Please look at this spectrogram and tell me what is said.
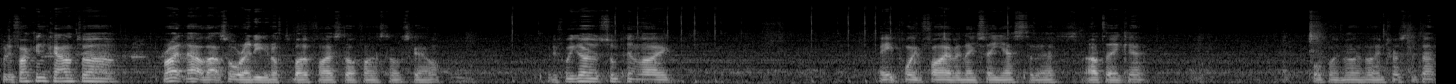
But if I can counter... Right now, that's already enough to buy a 5 star, 5 star scale. But if we go something like 8.5 and they say yes to this, I'll take it. 4.9, not interested then.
